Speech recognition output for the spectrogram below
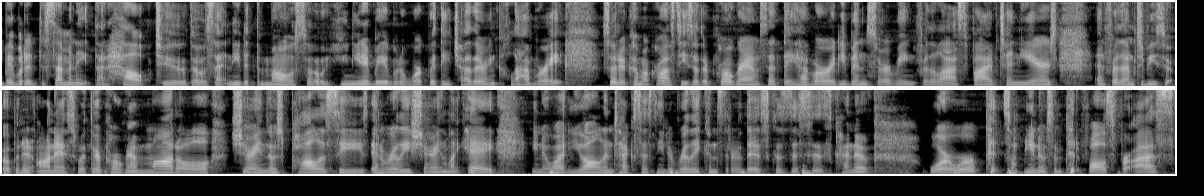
be able to disseminate that help to those that need it the most. So you need to be able to work with each other and collaborate. So to come across these other programs that they have already been serving for the last five, ten years, and for them to be so open and honest with their program model, sharing those policies, and really sharing like, hey, you know what, you all in Texas need to really consider this because this is kind of where we're pit some, you know, some pitfalls for us.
